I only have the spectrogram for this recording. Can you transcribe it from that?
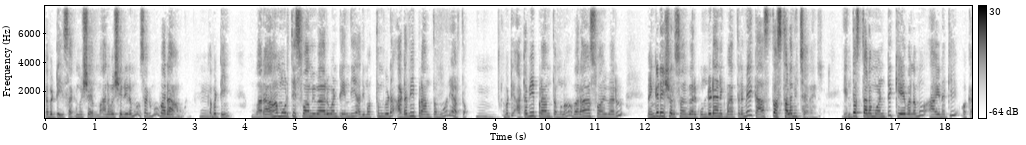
కాబట్టి సగము మానవ శరీరము సగము వరాహము. కాబట్టి వరాహమూర్తి స్వామి వారు అంటే ఏంది? అది మొత్తం కూడా అడవి ప్రాంతము అని అర్థం. కాబట్టి అటవీ ప్రాంతంలో వరాహస్వామి వారు వెంకటేశ్వర స్వామి వారికి ఉండడానికి మాత్రమే కాస్త స్థలం ఇచ్చారు ఆయన ఎంత స్థలము అంటే కేవలము ఆయనకి ఒక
